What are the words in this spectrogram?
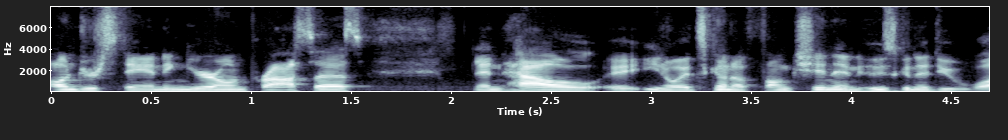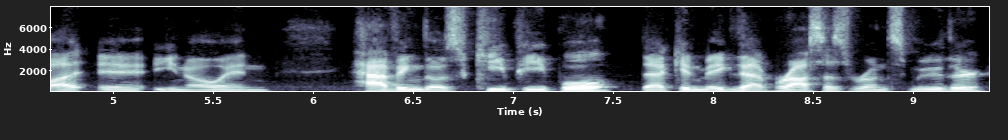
understanding your own process and how eh, you know it's going to function and who's going to do what eh, you know and having those key people that can make that process run smoother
